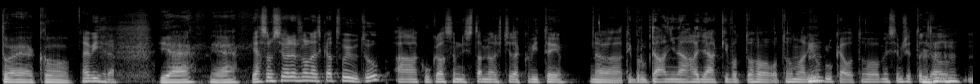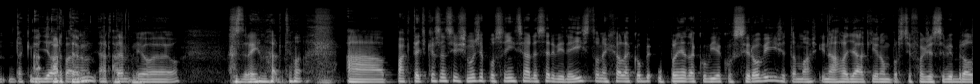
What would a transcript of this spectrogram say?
to je jako... To je výhra. Je, je. Já jsem si odevřel dneska tvůj YouTube a koukal jsem, když tam měl ještě takový ty, uh, ty brutální náhledáky od toho, od toho mladého hmm. kluka, od toho, myslím, že to dělal, mm-hmm. taky mi dělal Artem, Artem, Artem, jo, jo, jo. Zdravím Martema. A pak teďka jsem si všiml, že posledních třeba 10 videí to nechal jakoby úplně takový jako syrový, že tam máš i náhledák jenom prostě fakt, že si vybral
